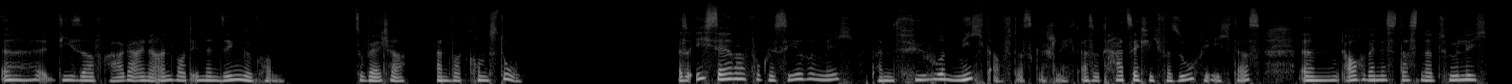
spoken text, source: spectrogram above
äh, dieser Frage eine Antwort in den Sinn gekommen. Zu welcher Antwort kommst du? Also ich selber fokussiere mich beim Führen nicht auf das Geschlecht. Also tatsächlich versuche ich das, ähm, auch wenn es das natürlich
